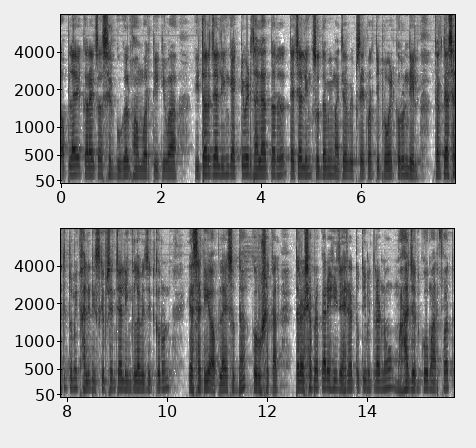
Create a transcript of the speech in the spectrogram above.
अप्लाय करायचं असेल गुगल फॉर्मवरती किंवा इतर ज्या लिंक ॲक्टिवेट झाल्या तर त्याच्या लिंकसुद्धा मी माझ्या वेबसाईटवरती प्रोव्हाइड करून देईल. तर त्यासाठी तुम्ही खाली डिस्क्रिप्शनच्या लिंकला व्हिजिट करून यासाठी अप्लायसुद्धा करू शकाल. तर अशा प्रकारे ही जाहिरात होती मित्रांनो महाजनकोमार्फत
